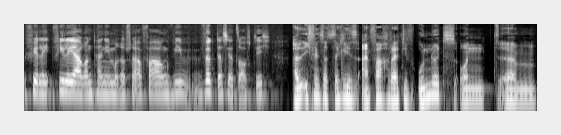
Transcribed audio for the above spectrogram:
viele, viele Jahre unternehmerische Erfahrung. Wie wirkt das jetzt auf dich? Also ich finde tatsächlich, es ist einfach relativ unnütz und ähm,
